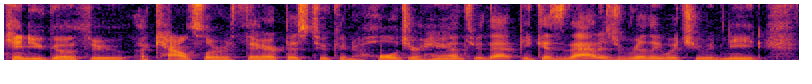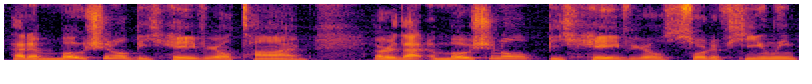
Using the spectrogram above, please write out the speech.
Can you go through a counselor or therapist who can hold your hand through that? Because that is really what you would need. That emotional behavioral time or that emotional behavioral sort of healing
